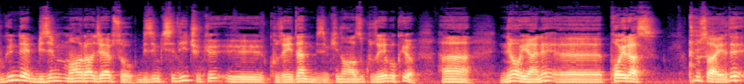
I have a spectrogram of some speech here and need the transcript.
Bugün de bizim mağara acayip soğuk. Bizimkisi değil çünkü e, kuzeyden bizimkinin ağzı kuzeye bakıyor. Ha ne o yani? Ee, Poyraz. Bu sayede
